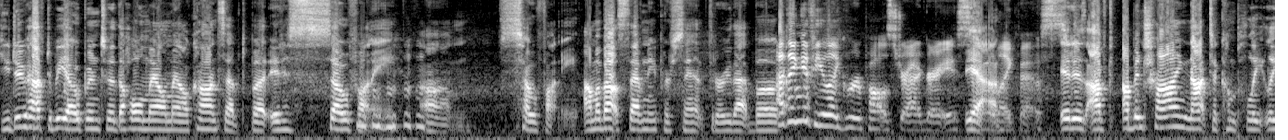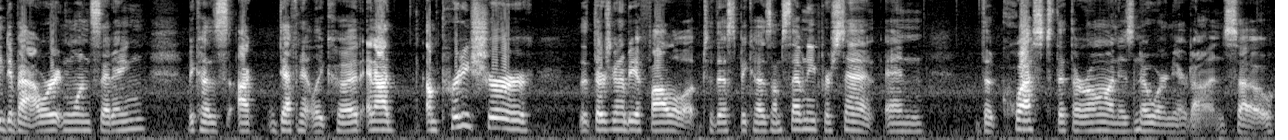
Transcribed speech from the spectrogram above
you do have to be open to the whole male male concept, but it is so funny. um, so funny. I'm about seventy percent through that book. I think if you like RuPaul's Drag Race, Yeah. like this. it is. I've I've been trying not to completely devour it in one sitting because I definitely could, and I I'm pretty sure that there's going to be a follow up to this because I'm seventy percent and the quest that they're on is nowhere near done. So.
